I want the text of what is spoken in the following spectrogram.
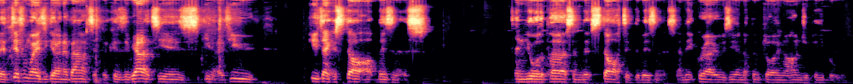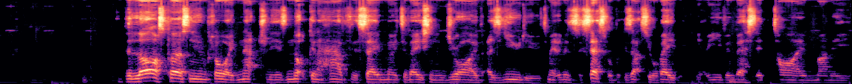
there are different ways of going about it because the reality is, you know, if you if you take a startup business and you're the person that started the business and it grows, you end up employing hundred people. The last person you employed naturally is not going to have the same motivation and drive as you do to make the business successful because that's your baby. You know, you've invested time, money,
